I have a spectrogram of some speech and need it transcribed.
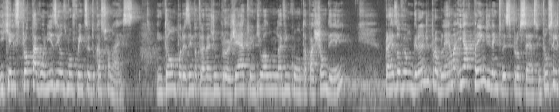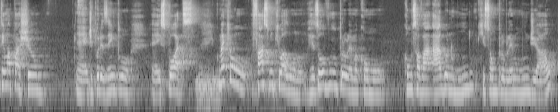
e que eles protagonizem os movimentos educacionais. Então, por exemplo, através de um projeto em que o aluno leva em conta a paixão dele para resolver um grande problema e aprende dentro desse processo. Então, se ele tem uma paixão é, de, por exemplo, é, esportes, como é que eu faço com que o aluno resolva um problema como como salvar água no mundo, que isso é um problema mundial,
